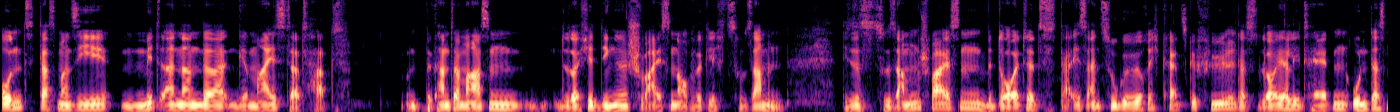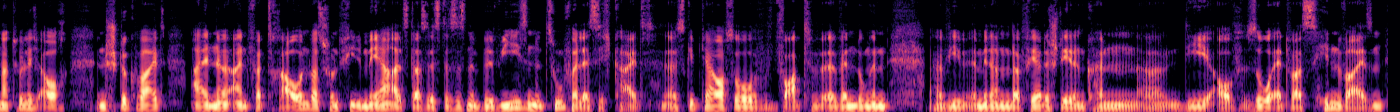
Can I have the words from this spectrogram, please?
und dass man sie miteinander gemeistert hat. Und bekanntermaßen, solche Dinge schweißen auch wirklich zusammen. Dieses Zusammenschweißen bedeutet, da ist ein Zugehörigkeitsgefühl, das Loyalitäten und das natürlich auch ein Stück weit eine, ein Vertrauen, was schon viel mehr als das ist. Das ist eine bewiesene Zuverlässigkeit. Es gibt ja auch so Wortwendungen, äh, wie miteinander Pferde stehlen können, äh, die auf so etwas hinweisen,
